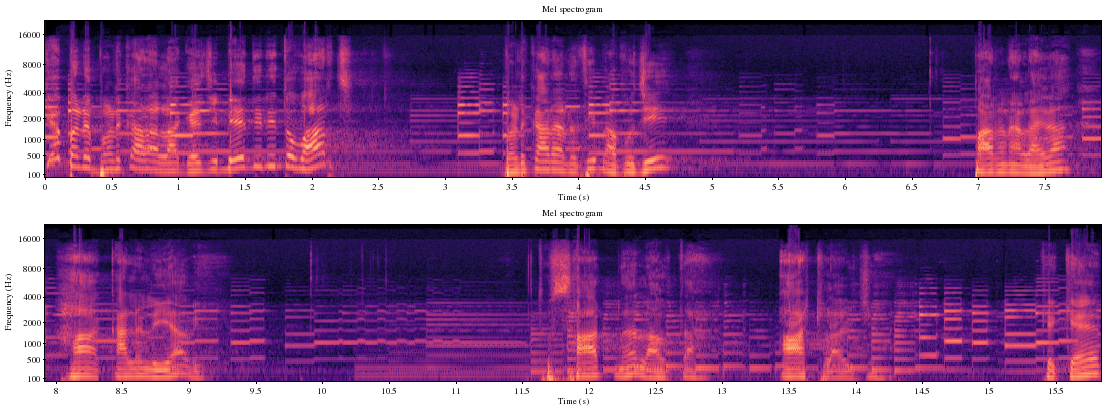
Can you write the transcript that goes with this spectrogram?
કે મને ભડકારા લાગે? છે બે દીની તો વાર છે. ભડકારા નથી બાપુજી. પારણા લાવ્યા. હા, કાલે લઈ આવી. તો સાત ન લાવતા, આઠ લાવજો. કે કેમ?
